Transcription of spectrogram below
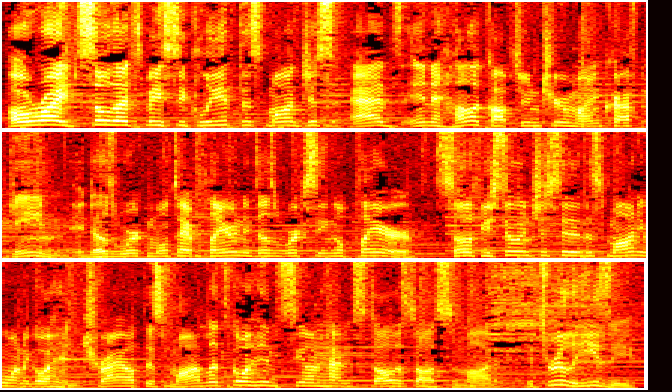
Alright, so that's basically it. This mod just adds in a helicopter into your Minecraft game. It does work multiplayer and it does work single player. So if you're still interested in this mod, you want to go ahead and try out this mod, let's go ahead and see on how to install this awesome mod. It's really easy.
